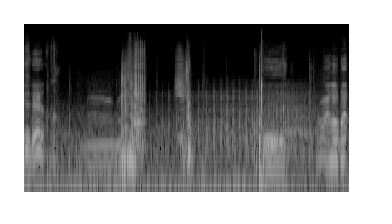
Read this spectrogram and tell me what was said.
Um, well, I heard that.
